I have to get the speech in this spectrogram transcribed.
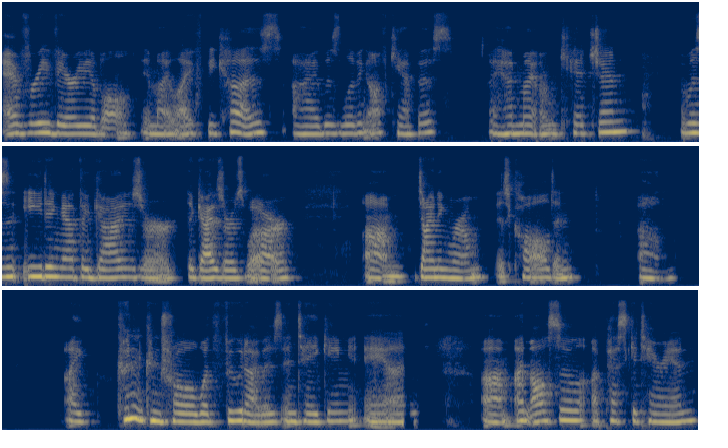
every variable in my life because I was living off campus. I had my own kitchen. I wasn't eating at the geyser. The geyser is what our um, dining room is called. And um, I couldn't control what food I was intaking. And um, I'm also a pescatarian,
